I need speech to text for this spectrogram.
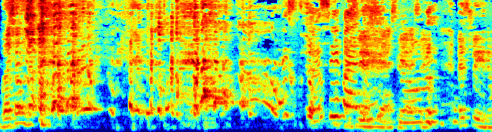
Gue tuh nggak asli asli asli asli. Asli itu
